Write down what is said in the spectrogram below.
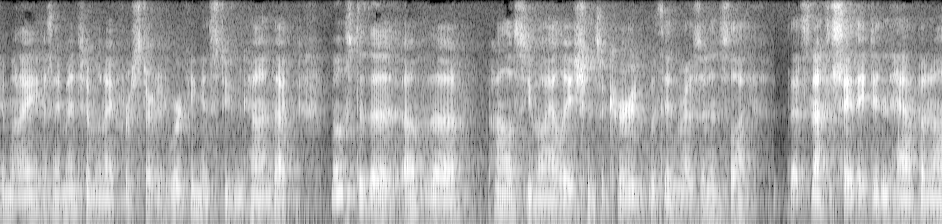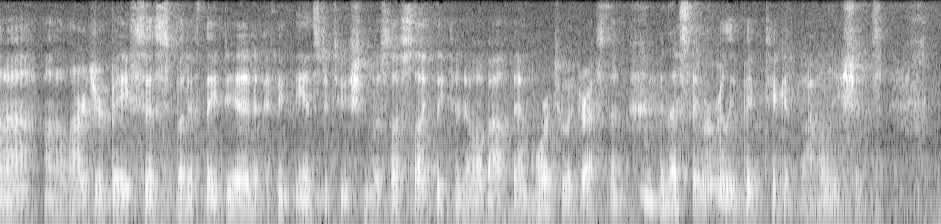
And when I, as I mentioned, when I first started working in student conduct, most of the of the policy violations occurred within residence life. that's not to say they didn't happen on a, on a larger basis, but if they did, I think the institution was less likely to know about them or to address them, mm-hmm. unless they were really big ticket violations.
